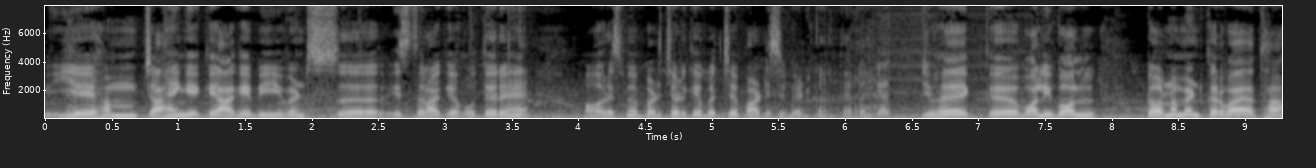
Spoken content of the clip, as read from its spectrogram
یہ ہم چاہیں گے کہ آگے بھی ایونٹس اس طرح کے ہوتے رہیں۔ اور اس میں بڑھ چڑھ کے بچے پارٹیسپیٹ کرتے ہیں جو ہے ایک والی بال ٹورنامنٹ کروایا تھا۔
